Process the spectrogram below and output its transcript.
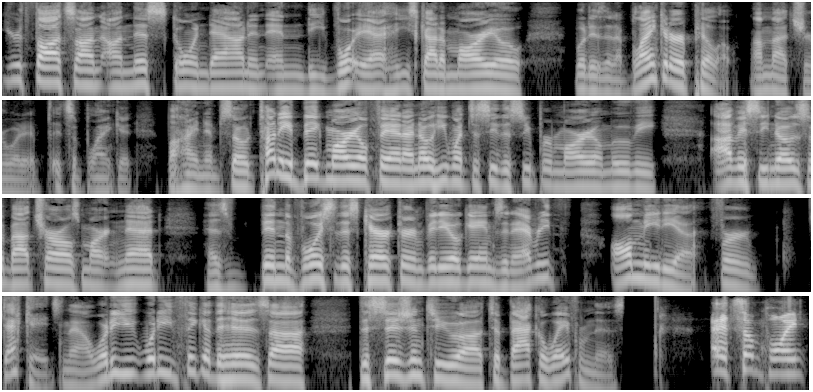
your thoughts on on this going down and and the vo- yeah he's got a Mario what is it a blanket or a pillow I'm not sure what it, it's a blanket behind him so Tony a big Mario fan I know he went to see the Super Mario movie obviously knows about Charles Martinet has been the voice of this character in video games and every all media for decades now what do you what do you think of his uh decision to uh to back away from this At some point,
